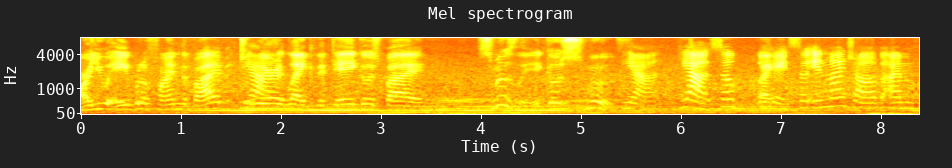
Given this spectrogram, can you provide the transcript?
are you able to find the vibe to Yeah. where like the day goes by smoothly? It goes smooth. Yeah, yeah. So Like- okay, so in my job, I'm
